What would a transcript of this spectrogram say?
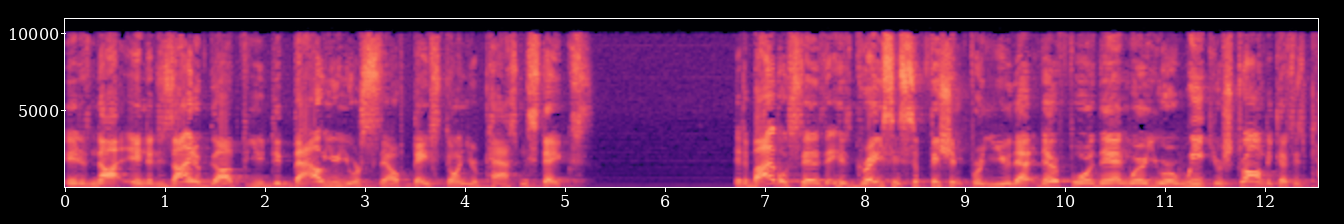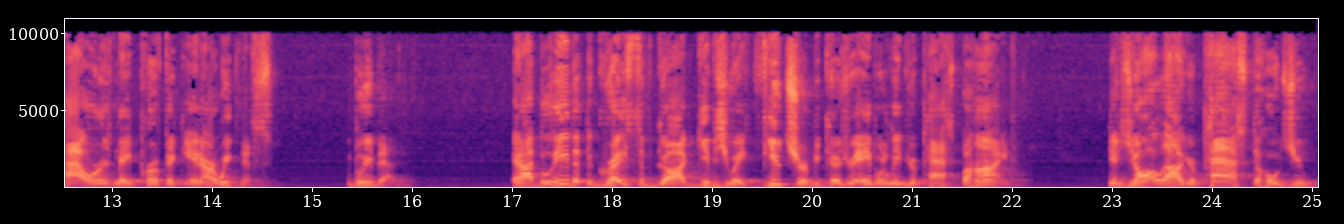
it is not in the design of God for you to value yourself based on your past mistakes. That the Bible says that His grace is sufficient for you. That, therefore, then, where you are weak, you're strong because His power is made perfect in our weakness. You believe that? And I believe that the grace of God gives you a future because you're able to leave your past behind. That you don't allow your past to hold you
